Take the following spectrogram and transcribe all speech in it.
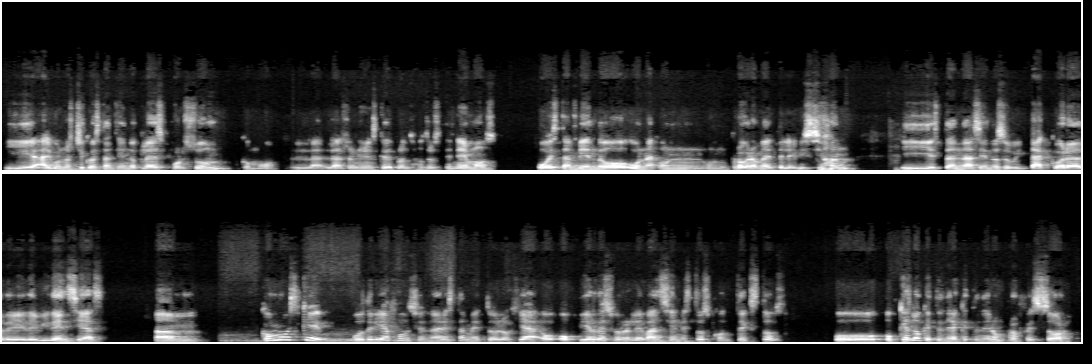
y algunos chicos están teniendo clases por Zoom, como las reuniones que de pronto nosotros tenemos, o están viendo una, un, un, programa de televisión y están haciendo su bitácora de, evidencias. ¿Cómo es que podría funcionar esta metodología o, pierde su relevancia en estos contextos? O, qué es lo que tendría que tener un profesor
